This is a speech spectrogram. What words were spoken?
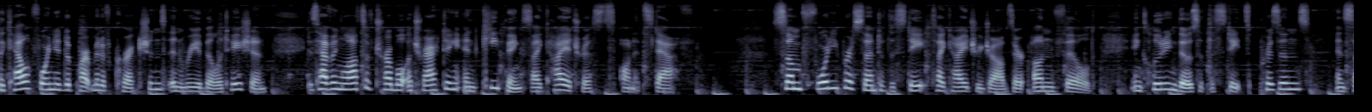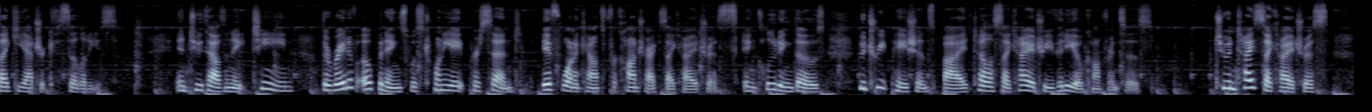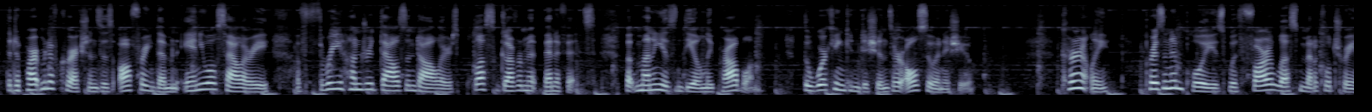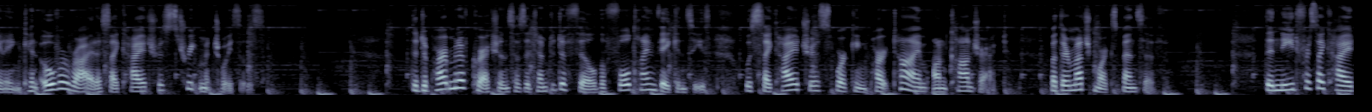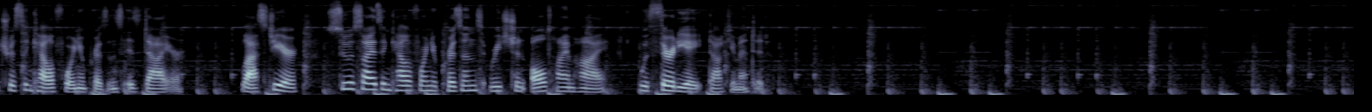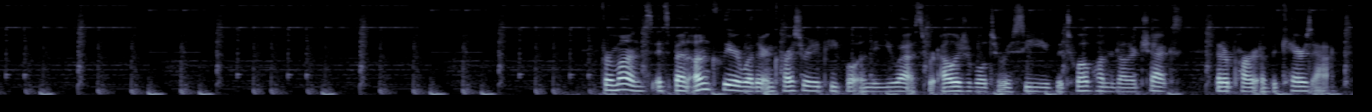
The California Department of Corrections and Rehabilitation is having lots of trouble attracting and keeping psychiatrists on its staff. Some 40% of the state psychiatry jobs are unfilled, including those at the state's prisons and psychiatric facilities. In 2018, the rate of openings was 28% if one accounts for contract psychiatrists, including those who treat patients by telepsychiatry video conferences. To entice psychiatrists, the Department of Corrections is offering them an annual salary of $300,000 plus government benefits, but money isn't the only problem. The working conditions are also an issue. Currently, prison employees with far less medical training can override a psychiatrist's treatment choices. The Department of Corrections has attempted to fill the full time vacancies with psychiatrists working part time on contract, but they're much more expensive. The need for psychiatrists in California prisons is dire. Last year, suicides in California prisons reached an all time high, with 38 documented. For months, it's been unclear whether incarcerated people in the U.S. were eligible to receive the $1,200 checks that are part of the CARES Act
